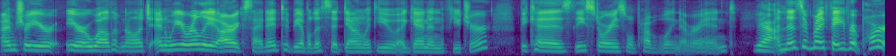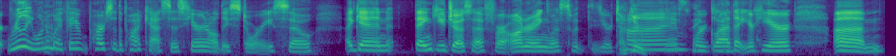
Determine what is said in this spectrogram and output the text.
I'm sure you're you're a wealth of knowledge and we really are excited to be able to sit down with you again in the future because these stories will probably never end. Yeah. And those are my favorite part. Really, one of my favorite parts of the podcast is hearing all these stories. So again, thank you, Joseph, for honoring us with your time. you. Yes, We're glad you. that you're here. Um,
